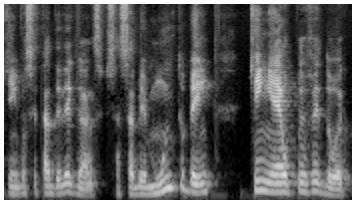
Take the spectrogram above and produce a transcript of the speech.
quem você está delegando, você precisa saber muito bem quem é o provedor.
